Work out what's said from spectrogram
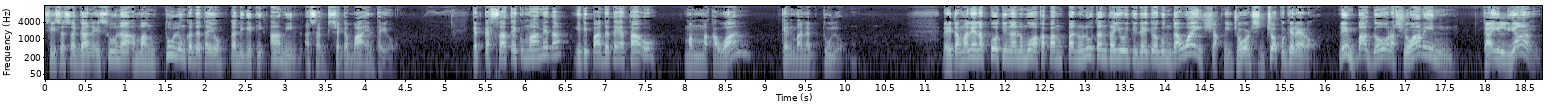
si sasagana isuna amang tulong kada tayo kadigiti amin asag sagabaen tayo. Ket kasta kumamit ha, iti pada tayo tao, mamakawan, ken managtulong. Dayta man na po, tinanumo akapampanunutan tayo iti dayto agundaway, siyak ni George Jopo Guerrero. Limbag nga orasyo amin, kailyan,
